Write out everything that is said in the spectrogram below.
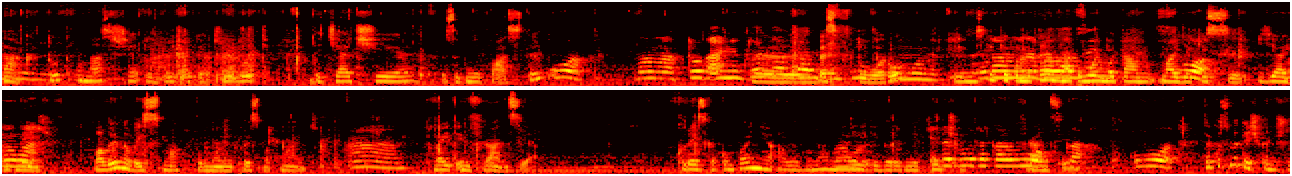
Так, тут у нас ще йдуть отакі от дитячі зубні пасти. О, мама, туда не Е, без фтору. І наскільки я пам'ятаю, вона, по-моєму, там мають якийсь ягідний малиновий смак, по-моєму, присмак мають. Made in Francia. Корейська компанія, але вона має і виробників. это вот. Це косметичка Мішуся,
